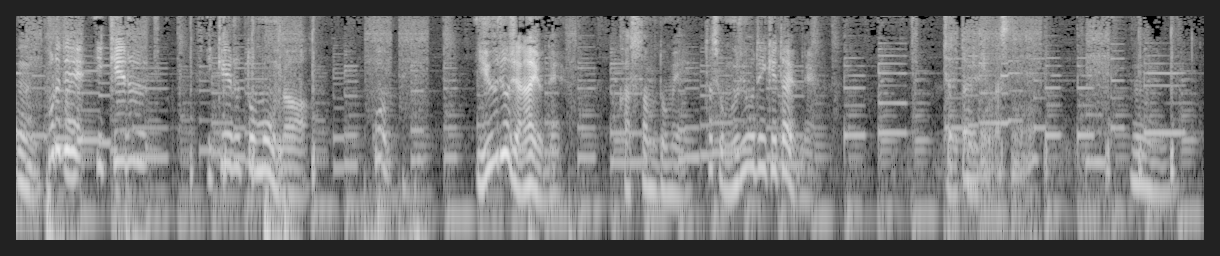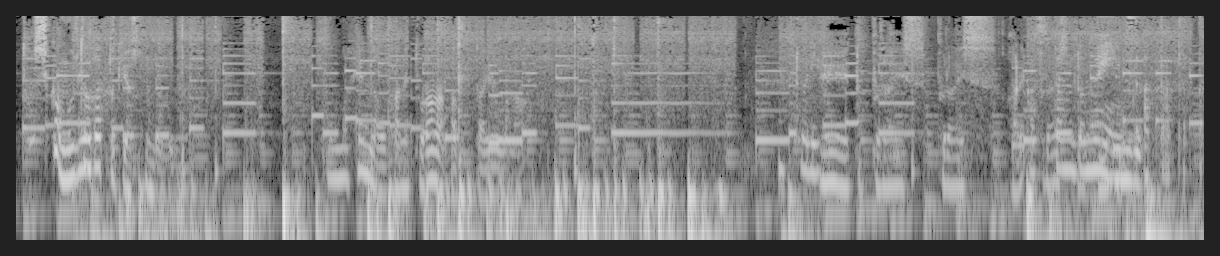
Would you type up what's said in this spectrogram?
うん。これでいける、いけると思うな。これ、有料じゃないよね。カスタムドメイン。確か無料でいけたよね。ちょっと見てみますね。うん。確か無料だった気がするんだけど。こんな変なお金取らなかったような。トリえーと、プライス、プライス。あれ？カスタムドメインズ、プライスあったあったあった。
